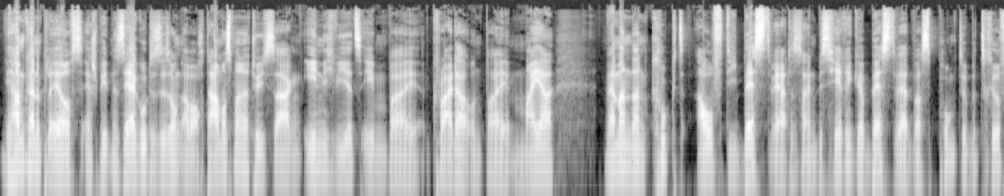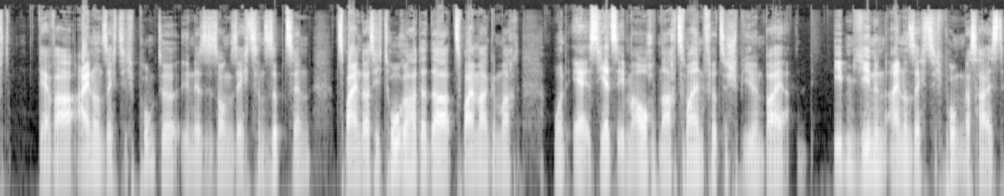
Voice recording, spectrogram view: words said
Wir haben keine Playoffs, er spielt eine sehr gute Saison, aber auch da muss man natürlich sagen, ähnlich wie jetzt eben bei Kreider und bei Meyer, wenn man dann guckt auf die Bestwerte, sein bisheriger Bestwert, was Punkte betrifft, der war 61 Punkte in der Saison 16-17. 32 Tore hat er da zweimal gemacht und er ist jetzt eben auch nach 42 Spielen bei eben jenen 61 Punkten. Das heißt,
